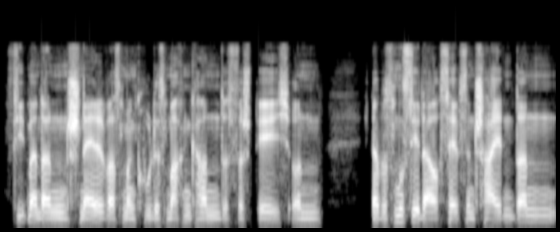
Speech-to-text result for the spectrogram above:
sieht man dann schnell, was man Cooles machen kann, das verstehe ich und ich glaube, das muss jeder auch selbst entscheiden dann.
